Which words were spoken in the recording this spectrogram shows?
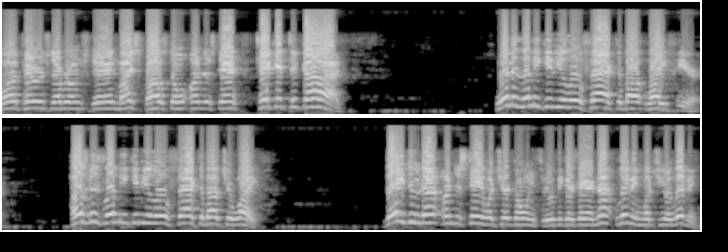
My parents never understand. My spouse don't understand. Take it to God. Women, let me give you a little fact about life here. Husbands, let me give you a little fact about your wife. They do not understand what you're going through because they are not living what you're living.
